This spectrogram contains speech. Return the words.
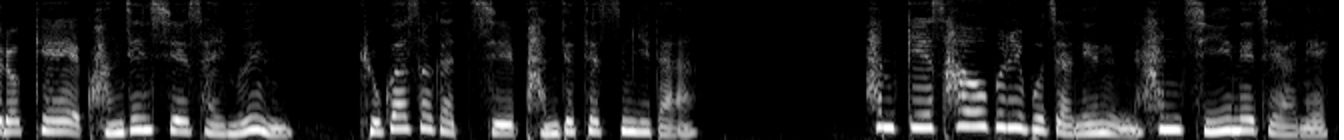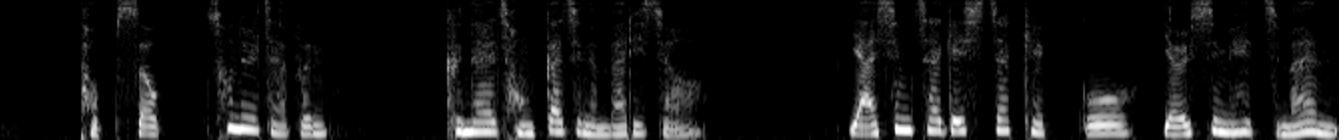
그렇게 광진 씨의 삶은 교과서 같이 반듯했습니다. 함께 사업을 해보자는 한 지인의 제안에 덥석 손을 잡은 그날 전까지는 말이죠. 야심차게 시작했고 열심히 했지만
